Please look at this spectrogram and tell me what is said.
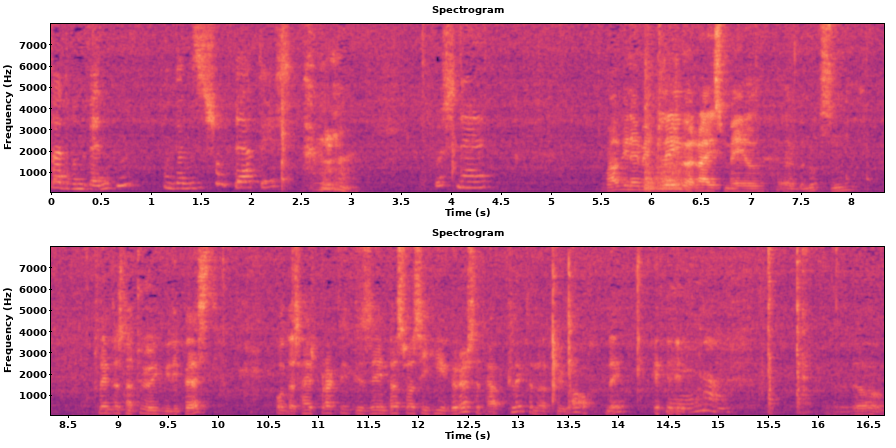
da drin wenden und dann ist es schon fertig. so schnell. Weil wir nämlich Klebereismehl äh, benutzen, klebt es natürlich wie die Pest. Und das heißt praktisch gesehen, das was ich hier geröstet habe, klebt natürlich auch. Ne? Genau. so.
